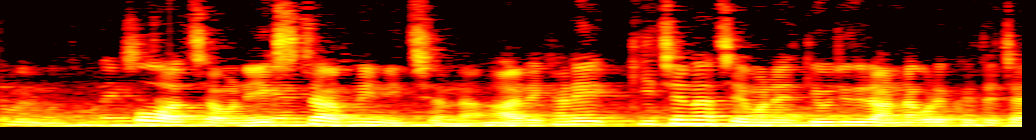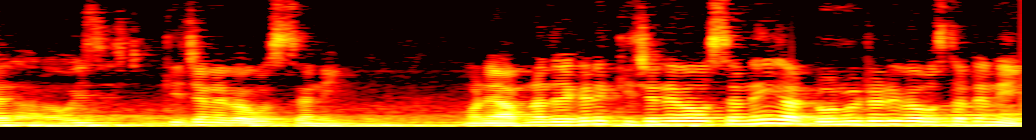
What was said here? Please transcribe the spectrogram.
রুমের মধ্যে। কোনো ও আচ্ছা মানে এক্সট্রা আপনি নিচ্ছেন না। আর এখানে কিচেন আছে মানে কেউ যদি রান্না করে খেতে চায় ওই সিস্টেম কিচেনের ব্যবস্থা নেই। মানে আপনাদের এখানে কিচেনের ব্যবস্থা নেই আর ডরমিটরি ব্যবস্থাটা নেই।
